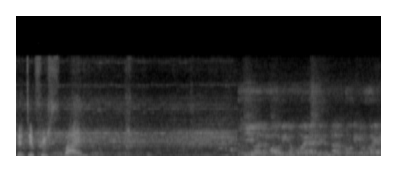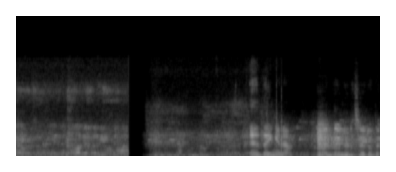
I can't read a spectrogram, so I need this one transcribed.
ചേച്ചി ഫിഷ് സ്പാ ഉണ്ട്? ഇതെങ്ങനാ എന്തേലും ഒരു ചെറുത്.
